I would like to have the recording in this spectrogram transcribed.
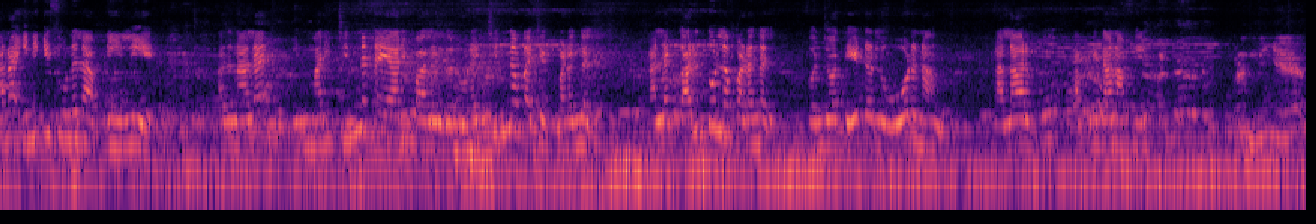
ஆனால் இன்னைக்கு சூழ்நிலை அப்படி இல்லையே. அதனால் இந்த மாதிரி சின்ன தயாரிப்பாளர்களோட சின்ன பட்ஜெட் படங்கள் நல்ல கருத்துள்ள படங்கள் கொஞ்சம் தியேட்டர்ல ஓடுனா நல்லா இருக்கும் அப்படிதான் நான் ஃபீல் பண்ணேன் நீங்கள்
